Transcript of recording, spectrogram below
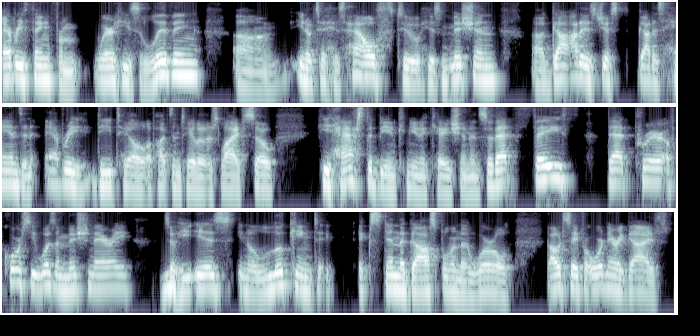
everything from where he's living um, you know to his health to his mission. Uh, god has just got his hands in every detail of hudson taylor's life. So he has to be in communication. And so that faith that prayer of course he was a missionary. Mm-hmm. so he is you know looking to extend the gospel in the world. But i would say for ordinary guys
